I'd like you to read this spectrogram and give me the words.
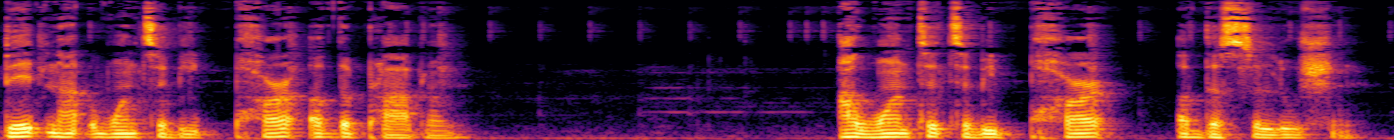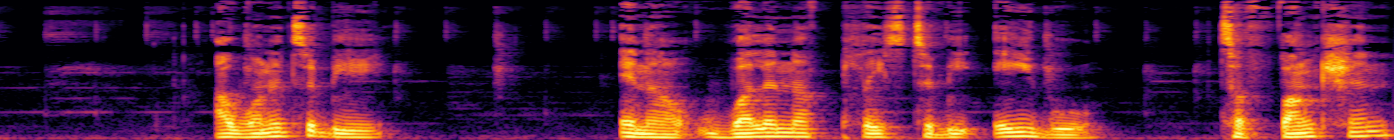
did not want to be part of the problem. I wanted to be part of the solution. I wanted to be in a well enough place to be able to function,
